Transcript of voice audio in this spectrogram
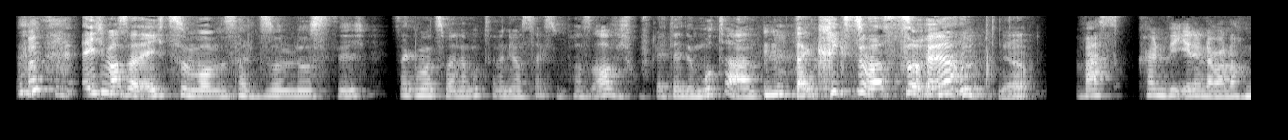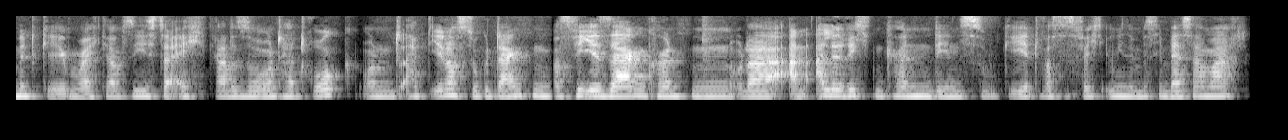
was, für- Ich mach's halt echt zum Mom, das ist halt so lustig. Ich sag immer zu meiner Mutter, wenn ihr was sagst, so pass auf, ich ruf gleich deine Mutter an. Dann kriegst du was zu hören. Ja. was können wir ihr denn aber noch mitgeben? Weil ich glaube, sie ist da echt gerade so unter Druck. Und habt ihr noch so Gedanken, was wir ihr sagen könnten oder an alle richten können, denen es so geht, was es vielleicht irgendwie so ein bisschen besser macht?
